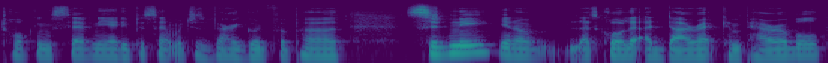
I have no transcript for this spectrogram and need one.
talking 70, 80%, which is very good for Perth. Sydney, you know, let's call it a direct comparable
